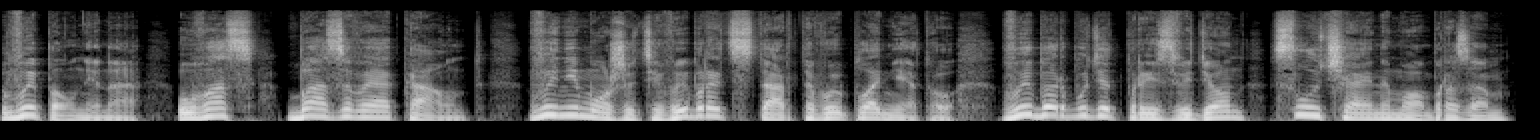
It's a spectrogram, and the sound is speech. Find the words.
Выполнено. У вас базовый аккаунт. Вы не можете выбрать стартовую планету. Выбор будет произведен случайным образом.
